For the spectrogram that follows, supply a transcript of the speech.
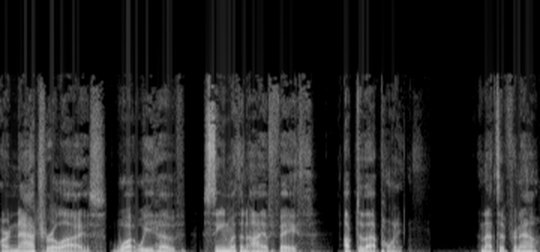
our natural eyes what we have seen with an eye of faith up to that point. And that's it for now.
